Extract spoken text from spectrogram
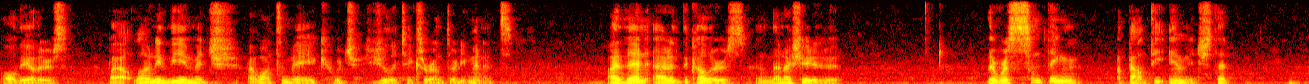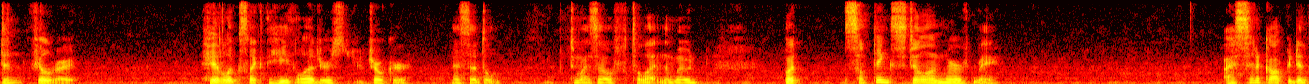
all the others, by outlining the image I want to make, which usually takes around 30 minutes. I then added the colors, and then I shaded it. There was something about the image that didn't feel right. It looks like the Heath Ledger's Joker, I said to, to myself to lighten the mood. But something still unnerved me. I sent a copy to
